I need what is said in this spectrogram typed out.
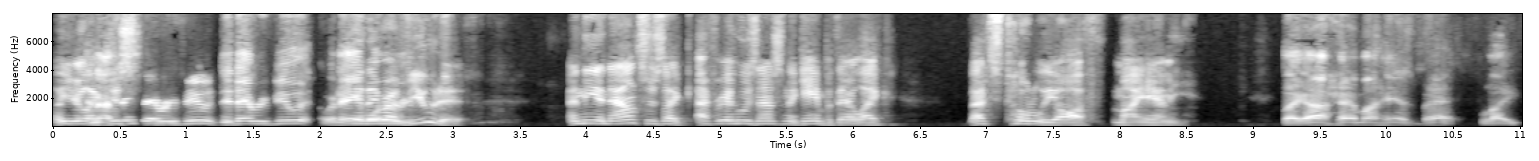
like you're like and I just think they reviewed. Did they review it? Or they yeah, they reviewed review it. And the announcers like I forget who was announcing the game, but they're like, that's totally off Miami like I had my hands back, like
